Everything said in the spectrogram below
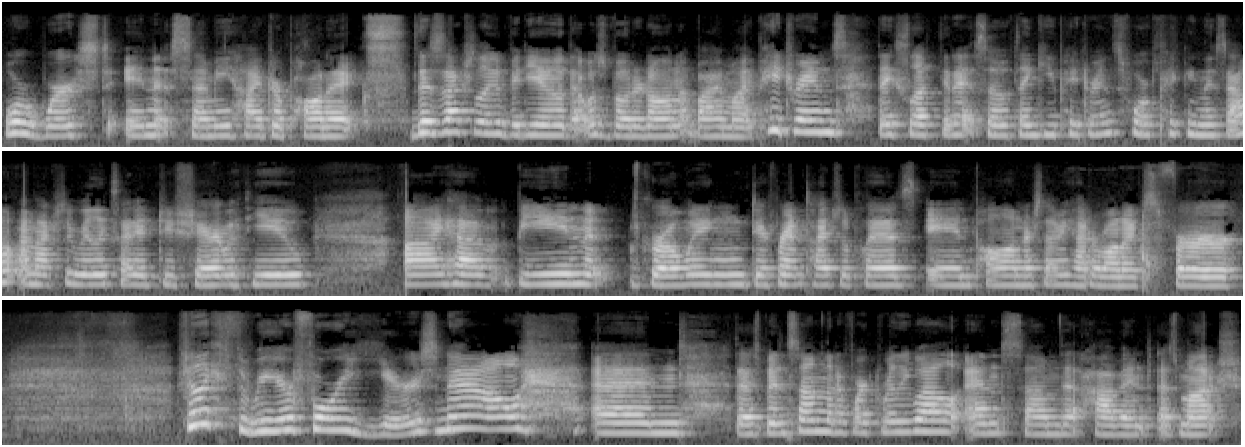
or worst in semi-hydroponics. This is actually a video that was voted on by my patrons. They selected it, so thank you patrons for picking this out. I'm actually really excited to share it with you. I have been growing different types of plants in pon or semi-hydroponics for feel like three or four years now and there's been some that have worked really well and some that haven't as much.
